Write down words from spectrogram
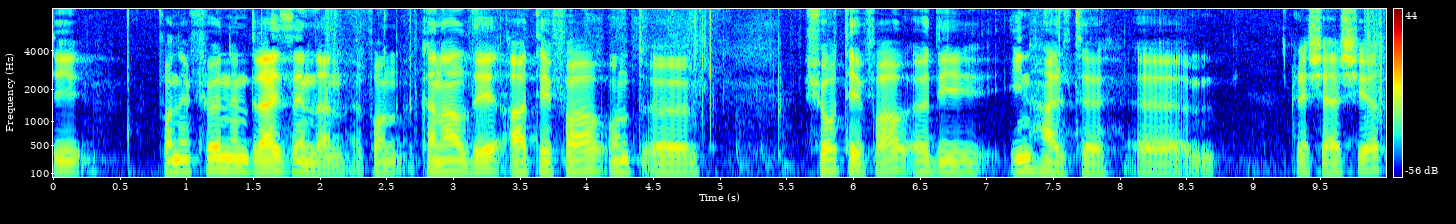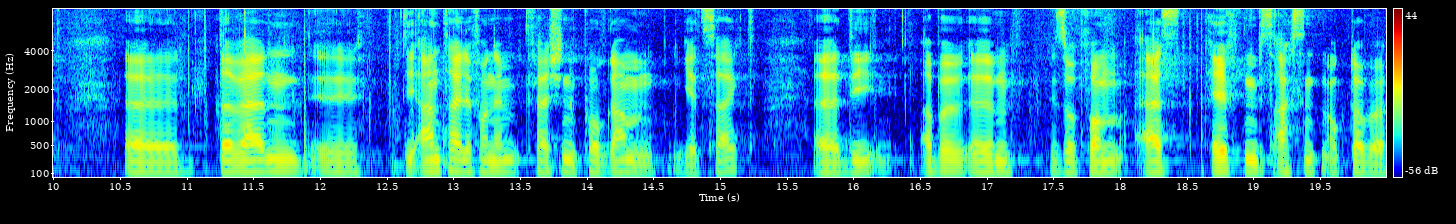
die, von den führenden drei Sendern, von Kanal D, ATV und äh, Show TV, die Inhalte recherchiert. da werden die Anteile von den verschiedenen Programmen gezeigt, die aber ähm, so vom 11. bis 18. Oktober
